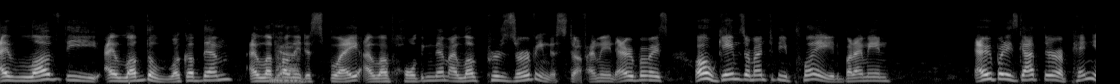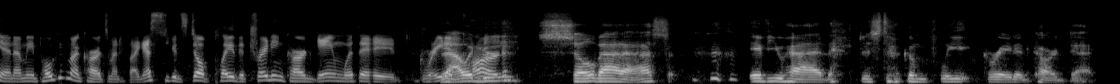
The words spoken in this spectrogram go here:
I love the i love the look of them. I love how they display. I love holding them. I love preserving this stuff. I mean everybody's oh games are meant to be played. But i mean everybody's got their opinion i mean pokemon cards are meant to play i guess you could still play the trading card game with a graded That would card be so badass if you had just a complete graded card deck.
